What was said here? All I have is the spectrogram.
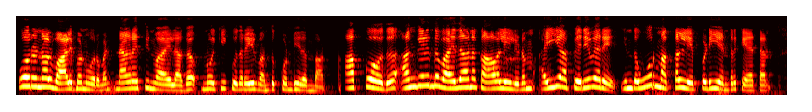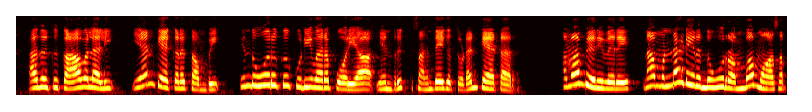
ஒரு நாள் வாலிபன் ஒருவன் நகரத்தின் வாயிலாக நோக்கி குதிரையில் வந்து கொண்டிருந்தான். அப்போது அங்கிருந்த வயதான காவலியிடம் ஐயா பெரியவரே இந்த ஊர் மக்கள் எப்படி? என்று கேட்டான். அதற்கு காவலாளி ஏன் கேட்குற தம்பி? இந்த ஊருக்கு குடி வர போறியா? என்று சந்தேகத்துடன் கேட்டார். ஆமாம் பெரியவரே நான் முன்னாடி இருந்த ஊர் ரொம்ப மோசம்.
